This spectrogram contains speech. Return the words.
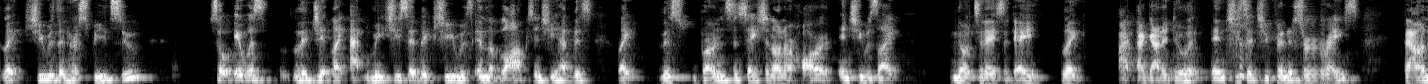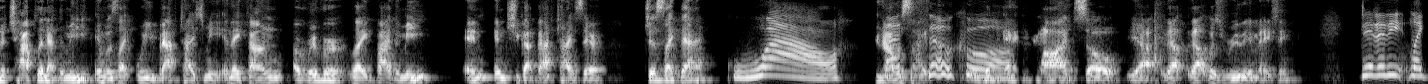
like, she was in her speed suit, so it was legit. Like at the meet, she said that she was in the blocks and she had this like this burning sensation on her heart, and she was like, no, today's the day. Like I, I got to do it. And she said she finished her race. Found a chaplain at the meet and was like, "Will you baptize me?" And they found a river like by the meet, and and she got baptized there, just like that. Wow. And That's I was like, so cool. God. So yeah, that that was really amazing. Did any like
